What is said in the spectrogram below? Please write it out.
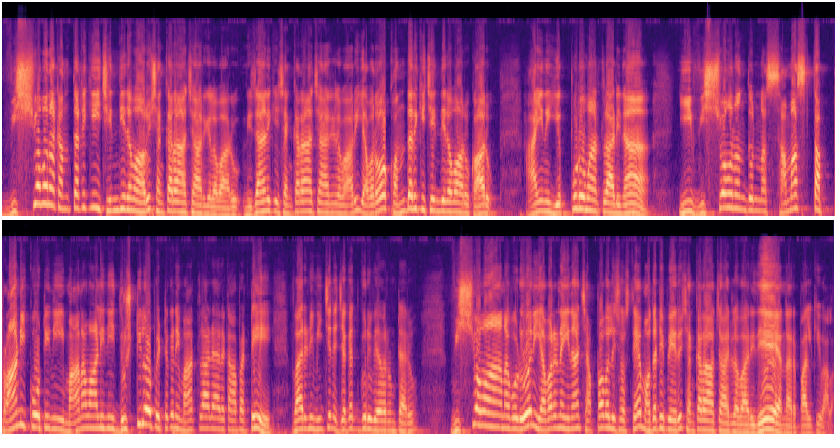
విశ్వమునకంతటికీ చెందినవారు శంకరాచార్యుల వారు. నిజానికి శంకరాచార్యుల వారు ఎవరో కొందరికి చెందినవారు కారు. ఆయన ఎప్పుడు మాట్లాడినా ఈ విశ్వమునందున్న సమస్త ప్రాణికోటిని మానవాళిని దృష్టిలో పెట్టుకుని మాట్లాడారు కాబట్టి వారిని మించిన జగద్గురువు ఎవరుంటారు? విశ్వమానవుడు అని ఎవరినైనా చెప్పవలసి వస్తే మొదటి పేరు శంకరాచార్యుల వారిదే అన్నారు పాల్కీవాలా.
